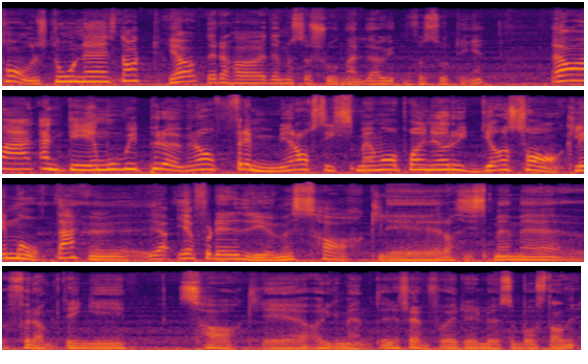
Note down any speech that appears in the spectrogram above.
talerstolen eh, snart. Ja, dere har demonstrasjon her i dag utenfor Stortinget. Ja, er en demo vi prøver å fremme rasisme på en ryddig og saklig måte. Uh, ja, ja, for dere driver med saklig rasisme, med forankring i saklige argumenter fremfor løse påstander.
